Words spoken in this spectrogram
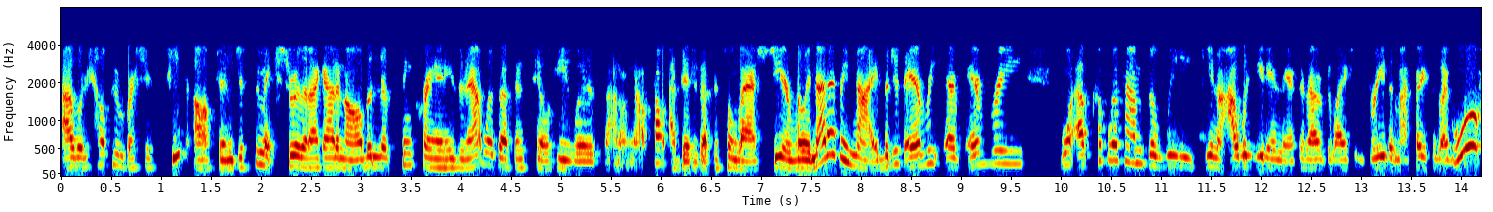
i would help him brush his teeth often just to make sure that i got in all the nooks and crannies and that was up until he was i don't know i did it up until last year really not every night but just every every well, a couple of times a week, you know, I would get in there because I would be like, he'd breathe in my face and like, woof,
